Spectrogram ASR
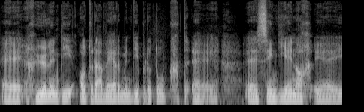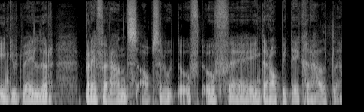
Äh, kühlende oder auch wärmende Produkte äh, äh, sind je nach äh, individueller Präferenz absolut auf, auf, äh, in der Apotheke erhältlich.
